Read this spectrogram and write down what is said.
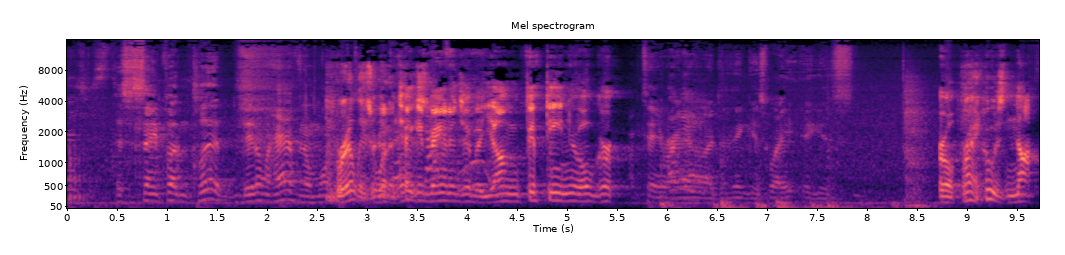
it's the same fucking clip. They don't have no more. Really? So we're going to take advantage of a young 15 year old girl, I'm telling you right now, like the thing gets white, it gets. Right. who is not.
